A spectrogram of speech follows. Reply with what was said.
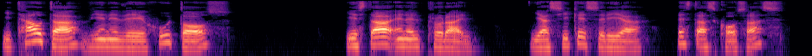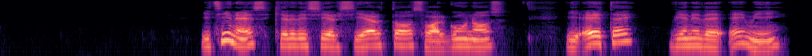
y tauta viene de jutos y está en el plural. Y así que sería estas cosas. Y tienes quiere decir ciertos o algunos. Y ete viene de emi,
